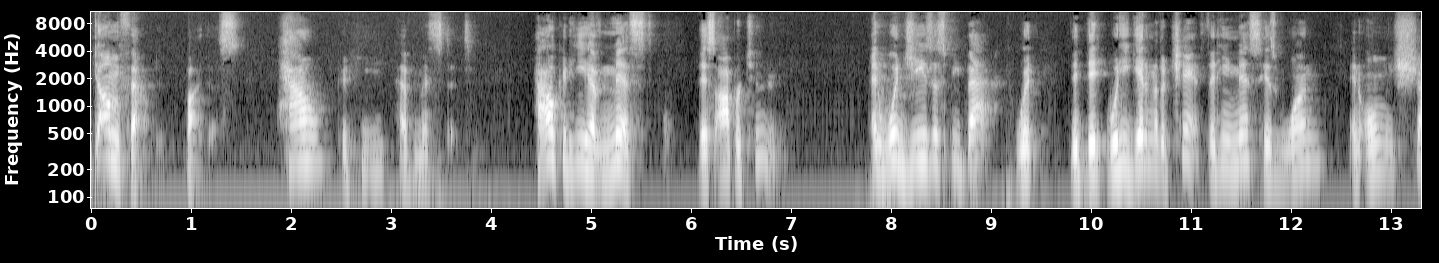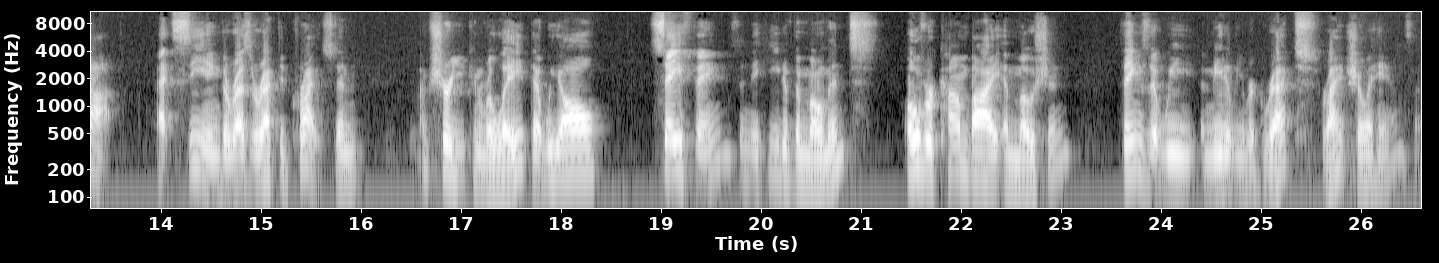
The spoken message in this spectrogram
dumbfounded by this. How could he have missed it? How could he have missed this opportunity? And would Jesus be back? Would, did, did, would he get another chance? Did he miss his one and only shot at seeing the resurrected Christ? And I'm sure you can relate that we all say things in the heat of the moment, overcome by emotion, things that we immediately regret, right? Show of hands. I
